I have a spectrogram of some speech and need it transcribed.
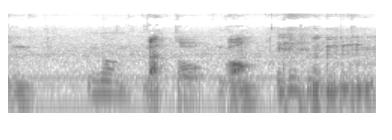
Garten. Gone. Gato. Gone.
